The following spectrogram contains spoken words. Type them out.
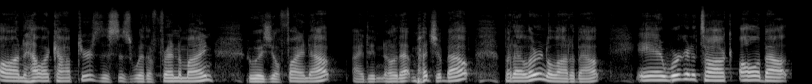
on helicopters. This is with a friend of mine who, as you'll find out, I didn't know that much about, but I learned a lot about. And we're going to talk all about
